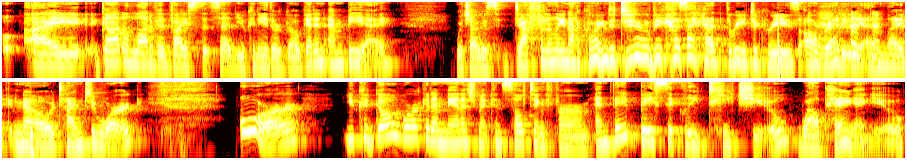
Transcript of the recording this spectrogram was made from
uh, I got a lot of advice that said you can either go get an MBA which I was definitely not going to do because I had three degrees already and like, no, time to work. Or you could go work at a management consulting firm and they basically teach you while paying you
